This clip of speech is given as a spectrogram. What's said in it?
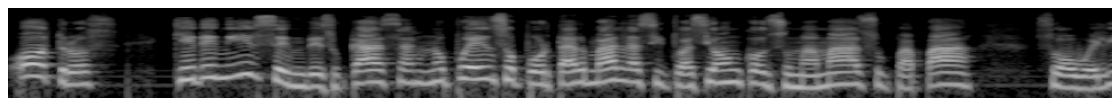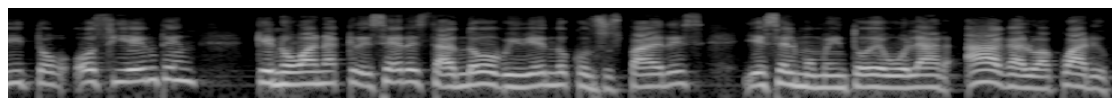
Otros quieren irse de su casa, no pueden soportar más la situación con su mamá, su papá, su abuelito, o sienten que no van a crecer estando viviendo con sus padres y es el momento de volar. Hágalo, Acuario.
